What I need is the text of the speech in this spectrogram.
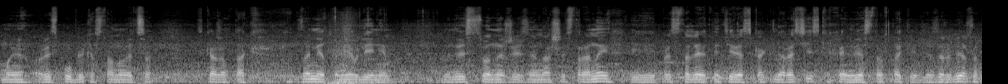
Мы, республика становится, скажем так, заметным явлением инвестиционной жизни нашей страны и представляет интерес как для российских инвесторов, так и для зарубежных.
